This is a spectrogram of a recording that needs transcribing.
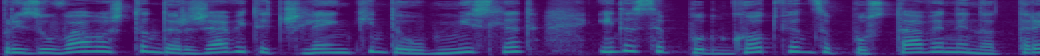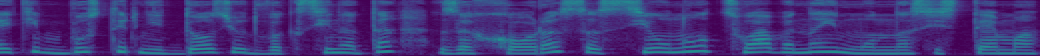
призоваваща държавите членки да обмислят и да се подготвят за поставяне на трети бустерни дози от ваксината за хора с силно отслабена имунна система.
